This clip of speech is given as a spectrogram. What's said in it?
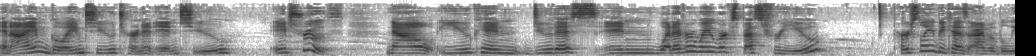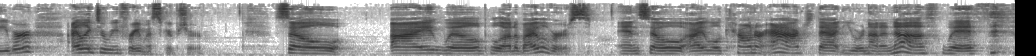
and I am going to turn it into a truth. Now, you can do this in whatever way works best for you. Personally, because I'm a believer, I like to reframe a scripture. So I will pull out a Bible verse. And so I will counteract that you are not enough with,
